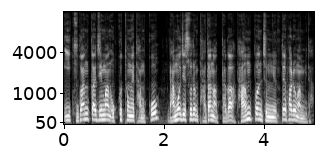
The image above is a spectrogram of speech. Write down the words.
이 구간까지만 오크통에 담고 나머지 술은 받아놨다가 다음번 증류 때 활용합니다.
